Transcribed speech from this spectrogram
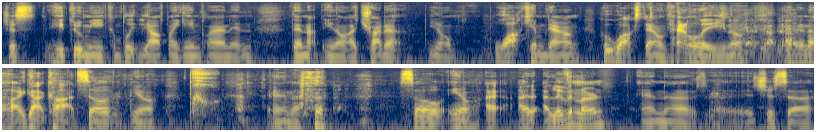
just he threw me completely off my game plan, and then you know I try to you know walk him down. Who walks down Wanderlei, you know? and then uh, I got caught, so you know, and uh, so you know, I, I, I live and learn, and uh, it's just uh,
